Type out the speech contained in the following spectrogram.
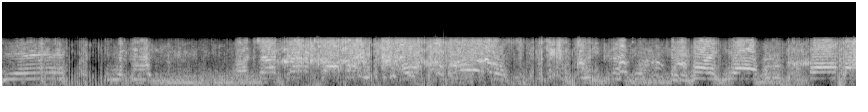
yeah. Watch out, guys. Oh, my God. Oh, my God. Oh, my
